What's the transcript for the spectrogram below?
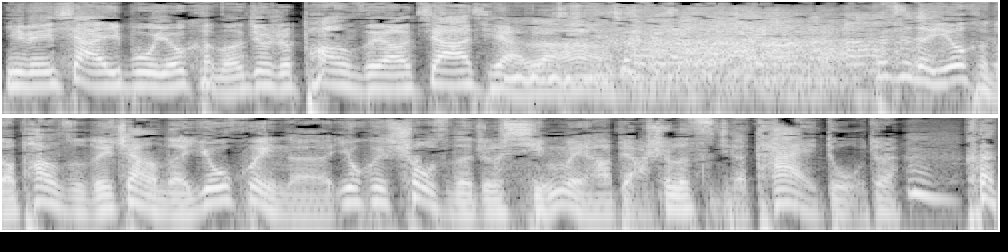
因为下一步有可能就是胖子要加钱了啊！” 但是呢，也有很多胖子对这样的优惠呢、优惠瘦子的这个行为啊，表示了自己的态度，对吧？嗯，哼，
